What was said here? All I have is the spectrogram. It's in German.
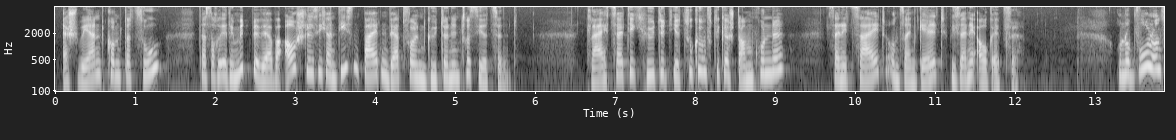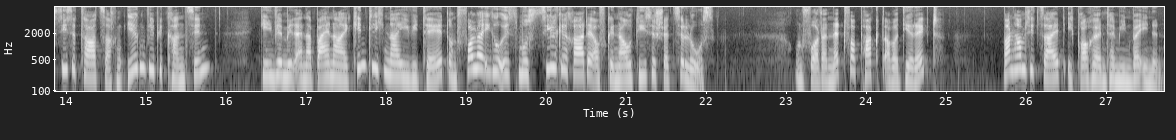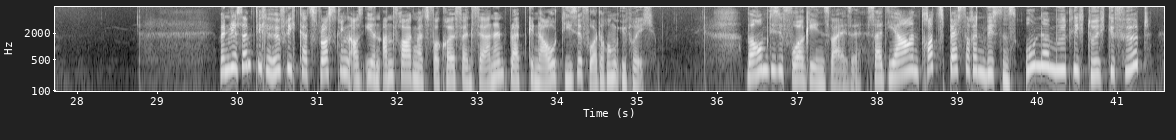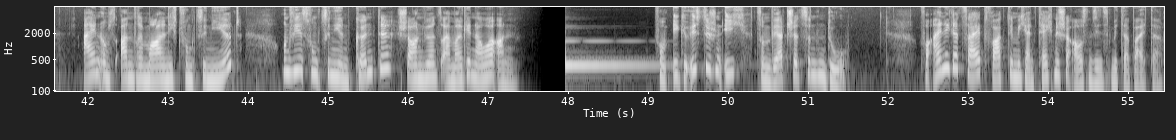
Erschwerend kommt dazu, dass auch ihre Mitbewerber ausschließlich an diesen beiden wertvollen Gütern interessiert sind. Gleichzeitig hütet ihr zukünftiger Stammkunde seine Zeit und sein Geld wie seine Augäpfel. Und obwohl uns diese Tatsachen irgendwie bekannt sind, gehen wir mit einer beinahe kindlichen Naivität und voller Egoismus zielgerade auf genau diese Schätze los. Und fordern nett verpackt, aber direkt, wann haben Sie Zeit, ich brauche einen Termin bei Ihnen. Wenn wir sämtliche Höflichkeitsfloskeln aus Ihren Anfragen als Verkäufer entfernen, bleibt genau diese Forderung übrig. Warum diese Vorgehensweise seit Jahren trotz besseren Wissens unermüdlich durchgeführt, ein ums andere Mal nicht funktioniert und wie es funktionieren könnte, schauen wir uns einmal genauer an. Vom egoistischen Ich zum wertschätzenden Du. Vor einiger Zeit fragte mich ein technischer Außendienstmitarbeiter,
